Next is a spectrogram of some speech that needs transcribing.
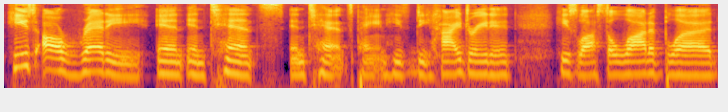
he's already in intense, intense pain. He's dehydrated. He's lost a lot of blood.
